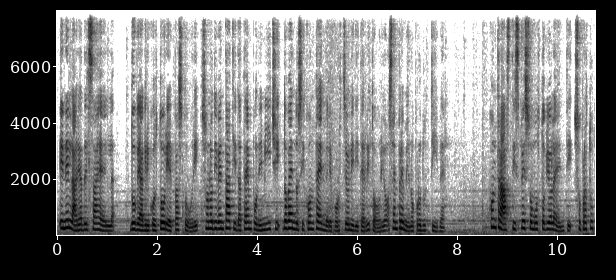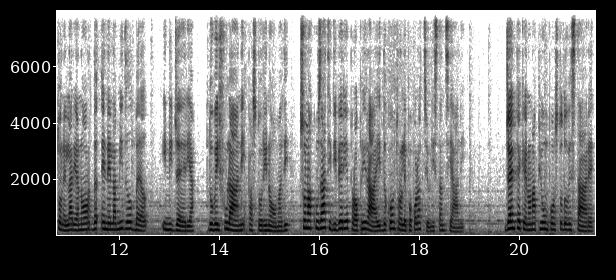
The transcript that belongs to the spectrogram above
e nell'area del Sahel, dove agricoltori e pastori sono diventati da tempo nemici dovendosi contendere porzioni di territorio sempre meno produttive. Contrasti spesso molto violenti, soprattutto nell'area nord e nella Middle Belt, in Nigeria, dove i fulani, pastori nomadi, sono accusati di veri e propri raid contro le popolazioni stanziali. Gente che non ha più un posto dove stare,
